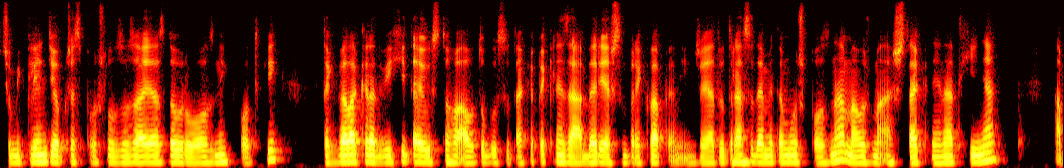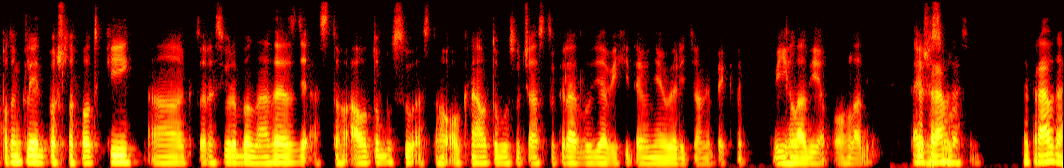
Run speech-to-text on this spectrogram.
čo mi klienti občas pošlú zo zájazdov rôznych fotky, tak veľakrát vychytajú z toho autobusu také pekné zábery, až som prekvapený. Že ja tú trasu, dajme tomu, už poznám a už ma až tak nenadchýňa. A potom klient pošle fotky, uh, ktoré si urobil na zájazde a z toho autobusu a z toho okna autobusu častokrát ľudia vychytajú neuveriteľne pekné výhľady a pohľady. To je pravda. Súhlasím. To je pravda.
